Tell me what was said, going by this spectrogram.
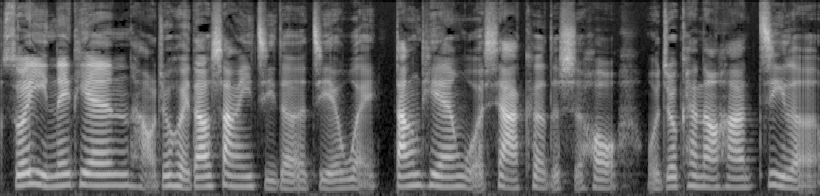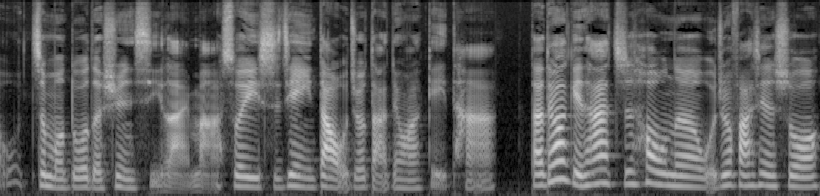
所以那天好，就回到上一集的结尾。当天我下课的时候，我就看到他寄了这么多的讯息来嘛，所以时间一到，我就打电话给他。打电话给他之后呢，我就发现说，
